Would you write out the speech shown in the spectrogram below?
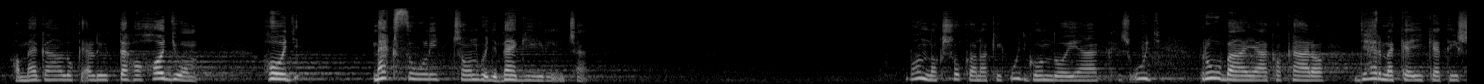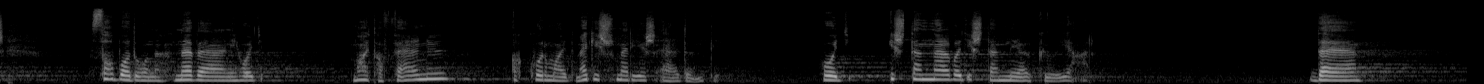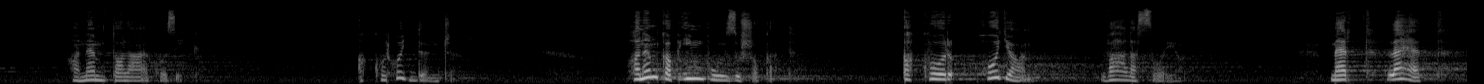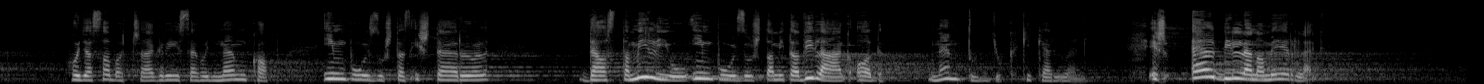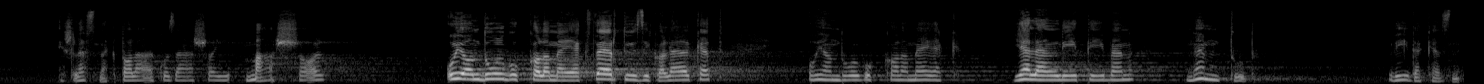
ha megállok előtte, ha hagyom, hogy megszólítson, hogy megérintsen. Vannak sokan, akik úgy gondolják, és úgy próbálják akár a gyermekeiket is szabadon nevelni, hogy majd ha felnő, akkor majd megismeri és eldönti, hogy Istennel vagy Isten nélkül jár. De ha nem találkozik, akkor hogy döntsön? Ha nem kap impulzusokat, akkor hogyan válaszoljon? Mert lehet, hogy a szabadság része, hogy nem kap impulzust az Istenről, de azt a millió impulzust, amit a világ ad, nem tudjuk kikerülni. És elbillen a mérleg, és lesznek találkozásai mással, olyan dolgokkal, amelyek fertőzik a lelket, olyan dolgokkal, amelyek jelenlétében nem tud védekezni.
